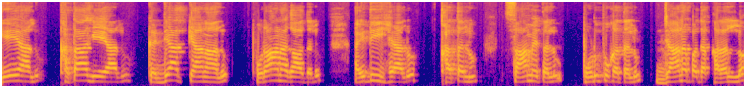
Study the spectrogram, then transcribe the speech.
గేయాలు కథా గేయాలు గద్యాఖ్యానాలు పురాణ గాథలు ఐతిహ్యాలు కథలు సామెతలు పొడుపు కథలు జానపద కళల్లో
